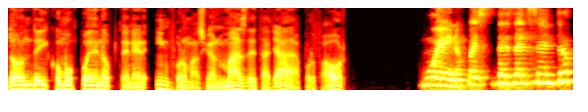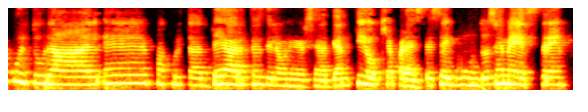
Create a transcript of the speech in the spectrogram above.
dónde y cómo pueden obtener información más detallada, por favor. Bueno, pues desde el Centro Cultural eh, Facultad de Artes de la Universidad de Antioquia para este segundo semestre,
